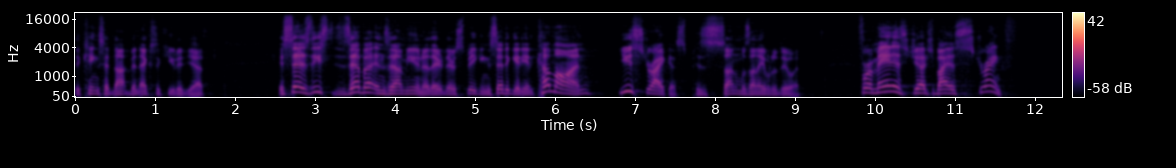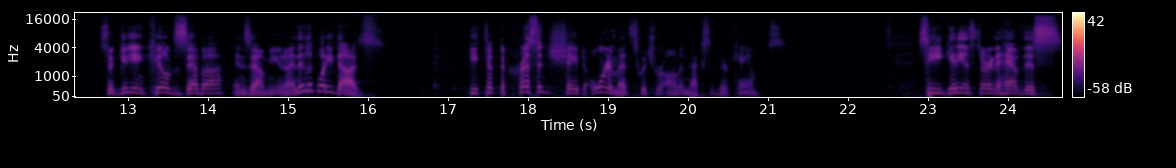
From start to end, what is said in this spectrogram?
the kings had not been executed yet. It says, These Zebah and Zalmunna, they're, they're speaking, said to Gideon, Come on, you strike us. His son was unable to do it. For a man is judged by his strength. So Gideon killed Zebah and Zalmunna. And then look what he does. He took the crescent shaped ornaments which were on the necks of their camels. See, Gideon's starting to have this,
